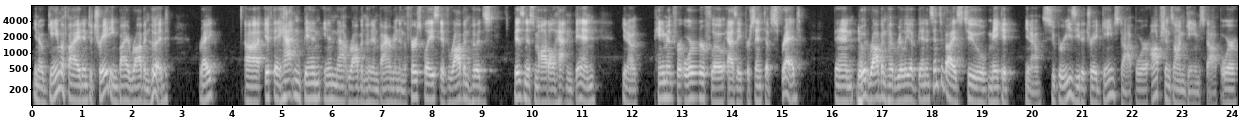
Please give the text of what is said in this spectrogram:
you know, gamified into trading by Robinhood, right? Uh, if they hadn't been in that Robinhood environment in the first place, if Robinhood's business model hadn't been, you know, payment for order flow as a percent of spread, then would Robinhood really have been incentivized to make it, you know, super easy to trade GameStop or options on GameStop or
